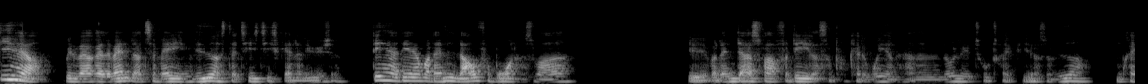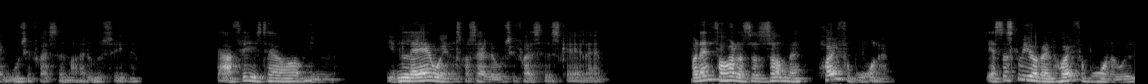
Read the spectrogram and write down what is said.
de her vil være relevante at tage med i en videre statistisk analyse. Det her, det er, hvordan lavforbrugerne har svaret. Øh, hvordan deres svar fordeler sig på kategorierne hernede, 0, 1, 2, 3, 4 og så videre, omkring utilfredshed med et udseende. Der er flest heroppe i en i den lave interessante utilfredshedsskalaen. Hvordan forholder sig det så med højforbrugerne? Ja, så skal vi jo vælge højforbrugerne ud.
